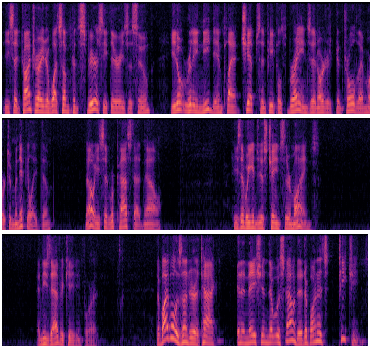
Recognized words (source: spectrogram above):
he said, contrary to what some conspiracy theories assume, you don't really need to implant chips in people's brains in order to control them or to manipulate them. No, he said, we're past that now. He said, we can just change their minds. And he's advocating for it. The Bible is under attack in a nation that was founded upon its teachings.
